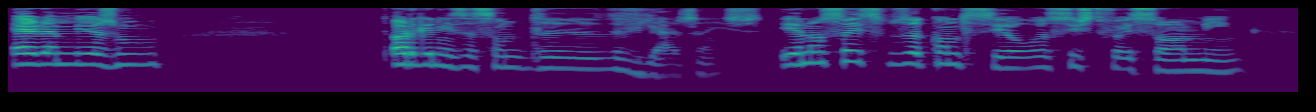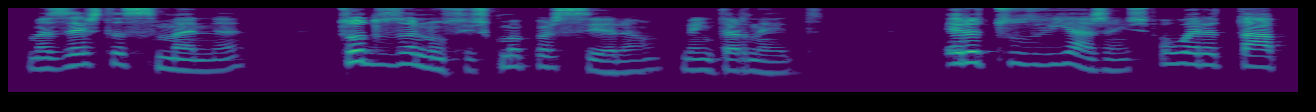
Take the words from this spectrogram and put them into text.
era mesmo organização de, de viagens. Eu não sei se vos aconteceu ou se isto foi só a mim, mas esta semana todos os anúncios que me apareceram na internet era tudo viagens. Ou era TAP,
